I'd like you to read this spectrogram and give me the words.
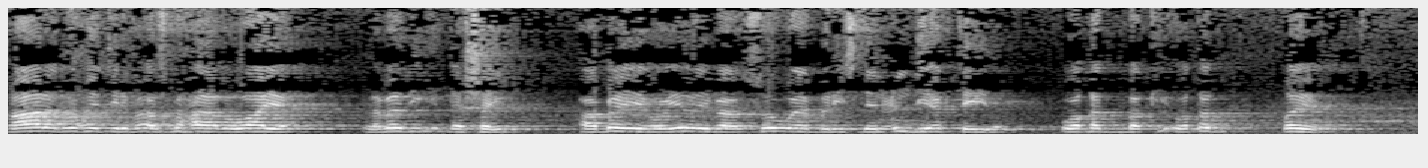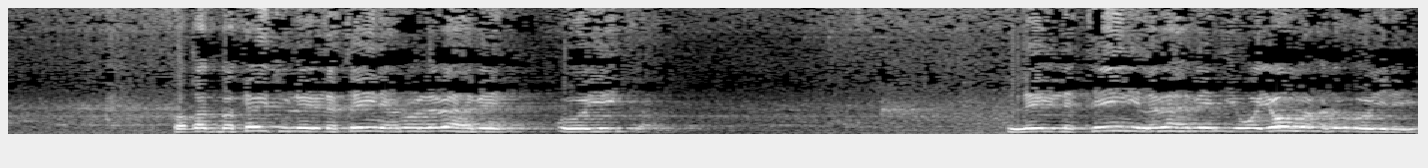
qaalat waxay tihi fa asbaxa abawaaya labadii dhashay aabbahay hooyaday baa soo waabariisteen cindii agtayda waqad bakaytu leylatayni anoo laba habeen ooyey. Leylatayni laba habeen iyo wayowman anoo ooynayay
